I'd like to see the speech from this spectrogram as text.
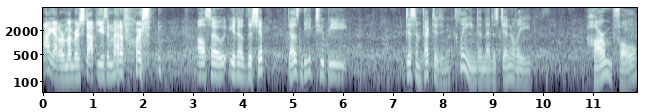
I gotta remember to stop using metaphors. also, you know, the ship does need to be disinfected and cleaned, and that is generally harmful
